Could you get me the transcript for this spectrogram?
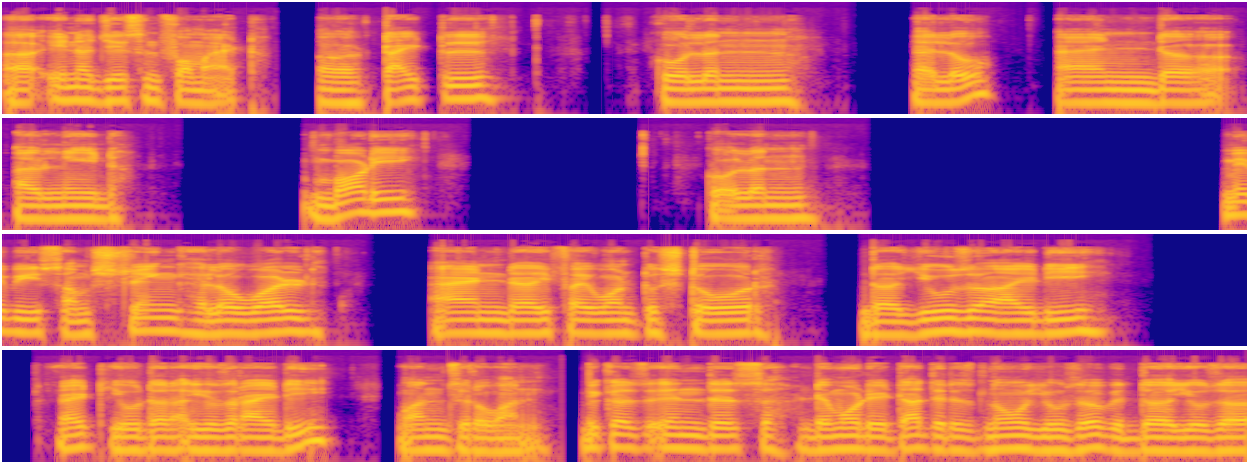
uh, in a json format. Uh, title colon hello and uh, i'll need body colon maybe some string hello world and uh, if i want to store the user id right user user id 101 because in this demo data there is no user with the user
